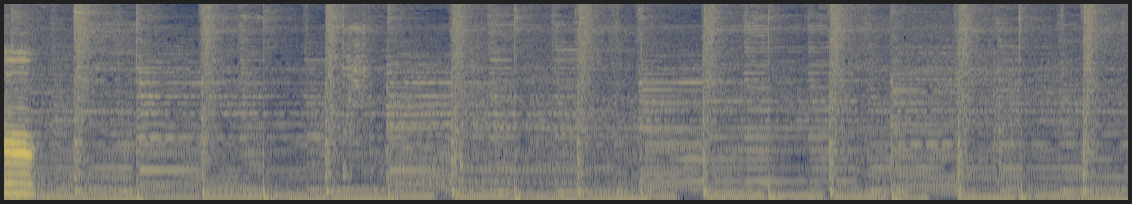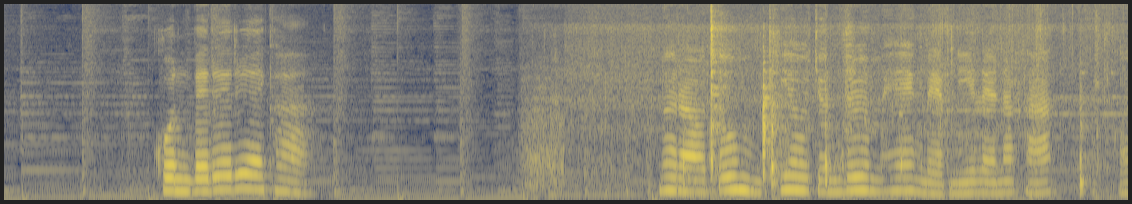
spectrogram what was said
ออก คนไปเรื่อยๆค่ะ เมื่อเราต้มเคี่ยวจนเริ่มแห้งแบบนี้แล้วนะคะ ก็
